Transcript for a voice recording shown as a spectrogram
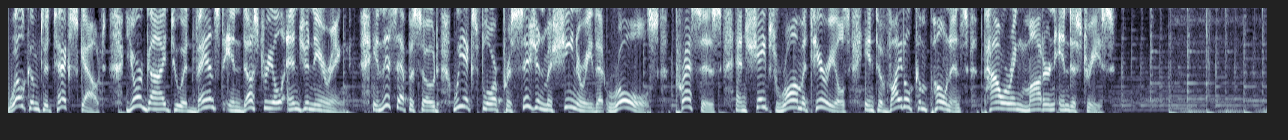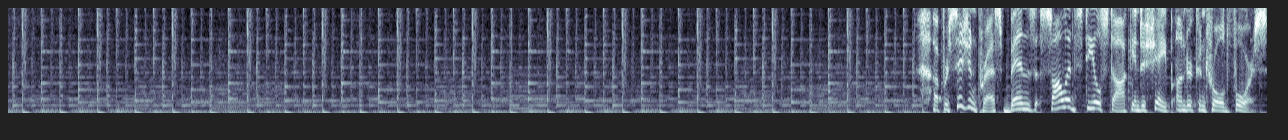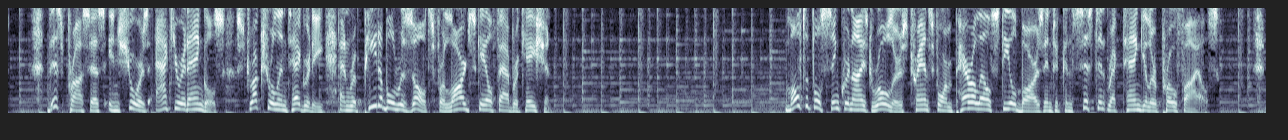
Welcome to Tech Scout, your guide to advanced industrial engineering. In this episode, we explore precision machinery that rolls, presses, and shapes raw materials into vital components powering modern industries. A precision press bends solid steel stock into shape under controlled force. This process ensures accurate angles, structural integrity, and repeatable results for large-scale fabrication. Multiple synchronized rollers transform parallel steel bars into consistent rectangular profiles.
